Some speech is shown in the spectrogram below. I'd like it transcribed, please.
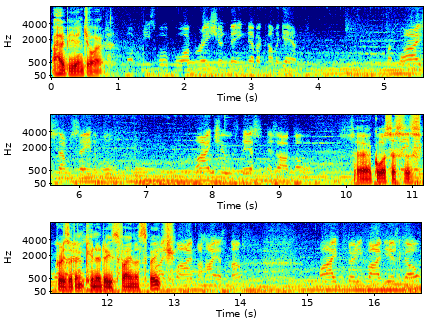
I hope you enjoy it. Peaceful cooperation may never come again. But why, some say, the moon? Why choose this as our goal? So of course this is President Kennedy's famous speech Why the highest mountain? Why 35 years ago?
